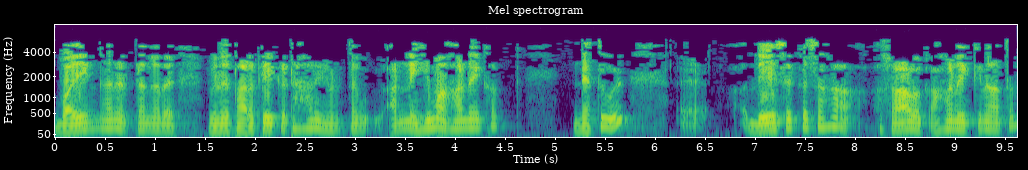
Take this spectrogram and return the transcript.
බයෙන් හරි නැත්නම් අර වෙන තරකයකට හරි නැත්නම් අන්න එහෙම අහන එකක් නැතුව දේශක සහ ශ්‍රාවක අහන එක්කෙනා අතර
